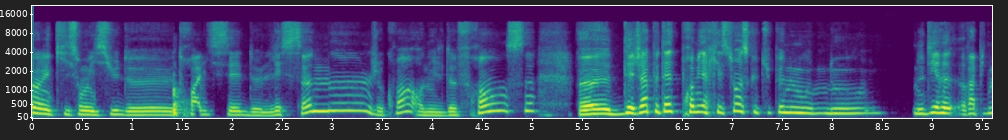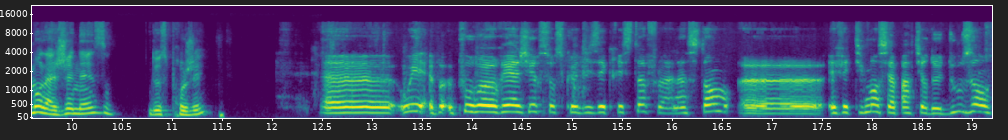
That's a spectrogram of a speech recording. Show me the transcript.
euh, qui sont issus de trois lycées de l'Essonne, je crois, en Île-de-France. Euh, déjà, peut-être, première question, est-ce que tu peux nous, nous, dire rapidement la genèse de ce projet? Euh, oui, pour euh, réagir sur ce que disait Christophe à l'instant, effectivement, c'est à partir de 12 ans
